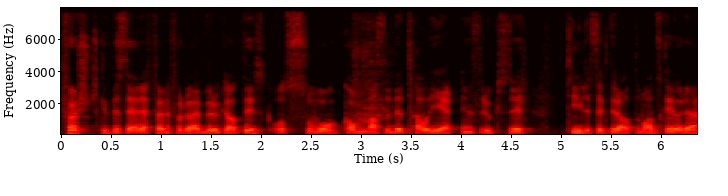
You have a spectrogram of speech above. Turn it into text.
først kritiserer FN for å være byråkratisk, og så kommer masse detaljerte instrukser til sekretariatet om hva de skal gjøre.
